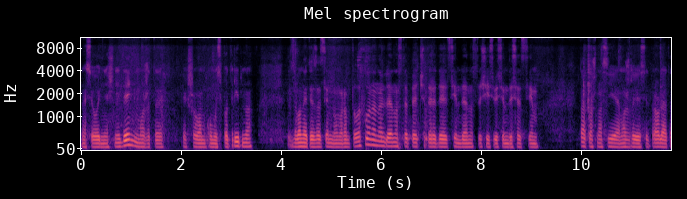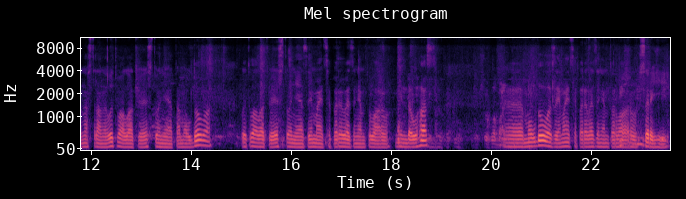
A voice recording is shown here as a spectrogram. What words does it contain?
на сьогоднішній день. Можете, якщо вам комусь потрібно, дзвонити за цим номером телефона 095 497 96 87. Також у нас є можливість відправляти на страни Литва, Латвія, Естонія та Молдова. Литва, Латвія, Естонія займається перевезенням товару Міндаугаз. Е, Молдова займається перевезенням товару Сергій.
